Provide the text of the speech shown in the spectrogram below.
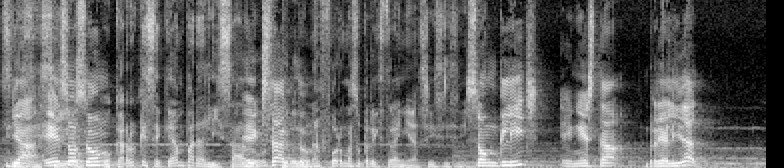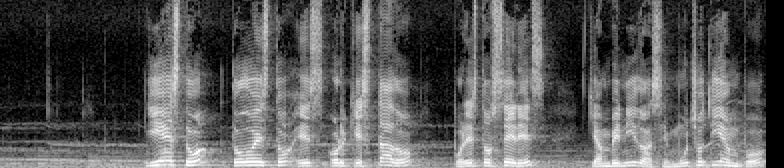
sí Ya, esos son. O, carros que se quedan paralizados. Exacto. Pero de una forma súper extraña. Sí, sí, sí. Son glitch en esta realidad. Y esto, todo esto es orquestado por estos seres que han venido hace mucho tiempo,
